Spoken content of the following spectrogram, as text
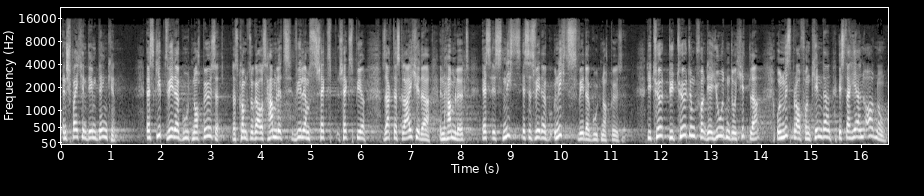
entsprechen dem Denken. Es gibt weder gut noch böse. Das kommt sogar aus Hamlet. William Shakespeare sagt das Gleiche da in Hamlet. Es ist nichts, es ist weder, nichts weder gut noch böse. Die Tötung von der Juden durch Hitler und Missbrauch von Kindern ist daher in Ordnung,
